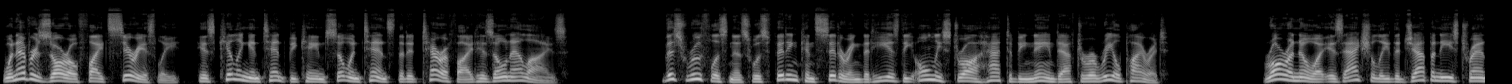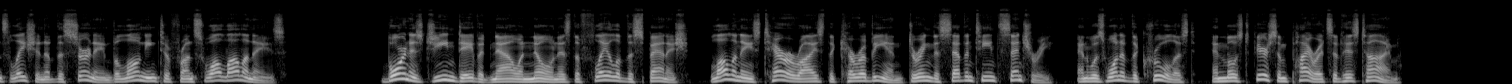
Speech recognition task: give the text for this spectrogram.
Whenever Zoro fights seriously, his killing intent became so intense that it terrified his own allies. This ruthlessness was fitting considering that he is the only Straw Hat to be named after a real pirate. Roronoa is actually the Japanese translation of the surname belonging to Francois L'Olonnais. Born as Jean David Nau and known as the Flail of the Spanish, L'Olonnais terrorized the Caribbean during the 17th century and was one of the cruelest and most fearsome pirates of his time.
